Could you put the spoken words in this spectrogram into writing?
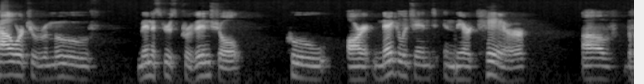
power to remove ministers provincial who are negligent in their care of the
